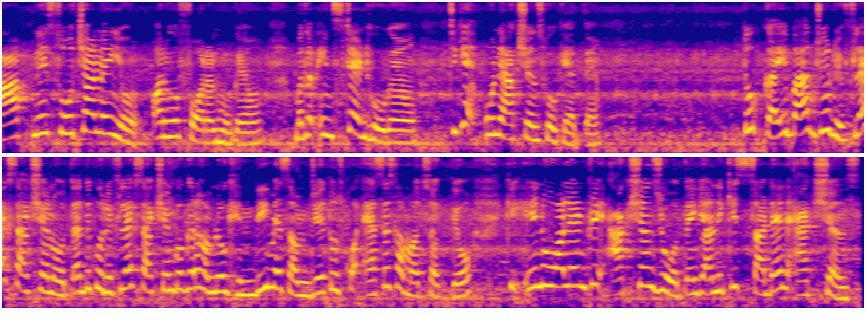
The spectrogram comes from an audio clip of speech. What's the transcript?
आपने सोचा नहीं हो और वो फ़ौरन हो गए हों। मतलब इंस्टेंट हो गए हों। ठीक है, उन एक्शंस को कहते हैं। तो कई बार जो रिफ्लेक्स एक्शन होता है, देखो रिफ्लेक्स एक्शन को अगर हम लोग हिंदी में समझे तो उसको ऐसे समझ सकते हो कि इनवॉलेंट्री एक्शंस जो होते हैं, यानी कि सडन एक्शंस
